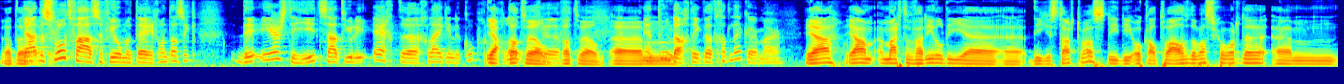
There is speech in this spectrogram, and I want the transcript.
Dat, ja, de slotfase viel me tegen. Want als ik de eerste heat zaten jullie echt gelijk in de kop. Ja, dat wel, dat wel. Um, en toen dacht ik, dat gaat lekker. Maar... Ja, ja Maarten Variel die, die gestart was, die, die ook al twaalfde was geworden, um,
